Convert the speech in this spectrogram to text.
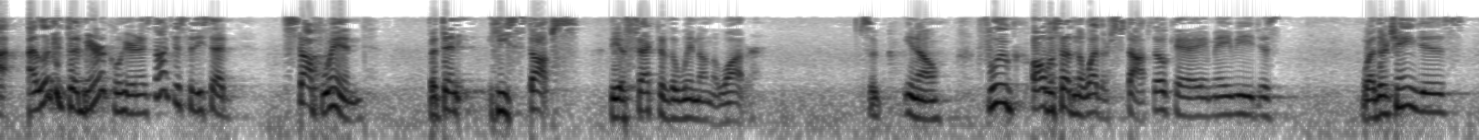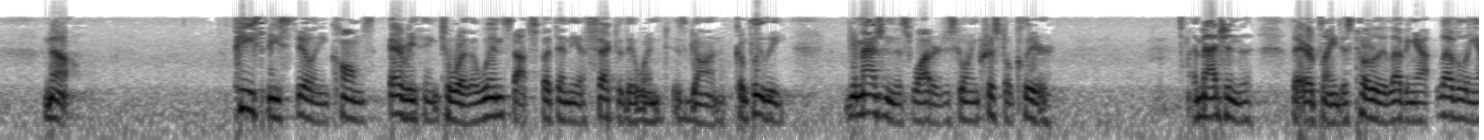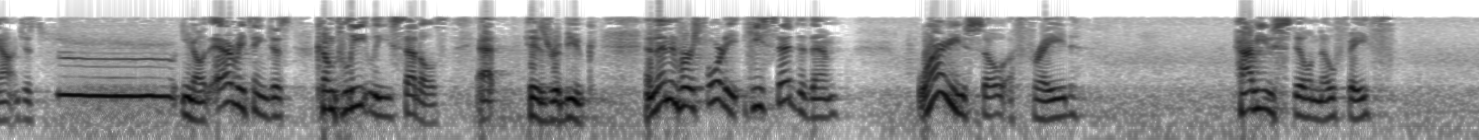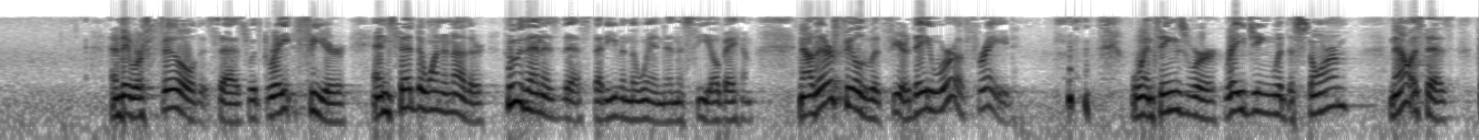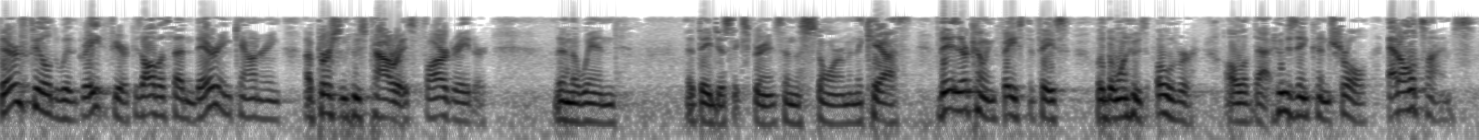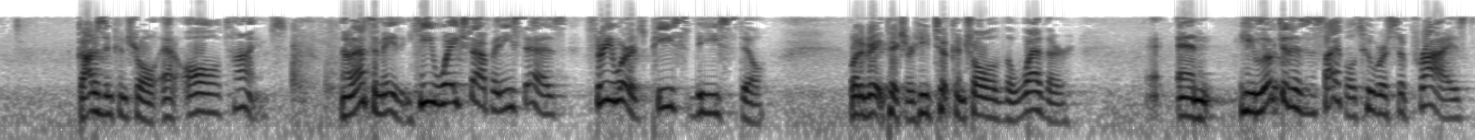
I, I look at the miracle here and it's not just that he said, stop wind, but then he stops the effect of the wind on the water. So, you know, fluke, all of a sudden the weather stops. Okay, maybe just weather changes. No. Peace be still, and he calms everything to where the wind stops, but then the effect of the wind is gone completely. Imagine this water just going crystal clear. Imagine the, the airplane just totally leveling out, leveling out and just, you know, everything just completely settles at his rebuke. And then in verse 40, he said to them, why are you so afraid? Have you still no faith? And they were filled, it says, with great fear and said to one another, Who then is this that even the wind and the sea obey him? Now they're filled with fear. They were afraid when things were raging with the storm. Now it says they're filled with great fear because all of a sudden they're encountering a person whose power is far greater than the wind that they just experienced in the storm and the chaos. They, they're coming face to face with the one who's over all of that, who's in control at all times. God is in control at all times. Now that's amazing. He wakes up and he says three words, peace be still. What a great picture. He took control of the weather and he looked at his disciples who were surprised.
